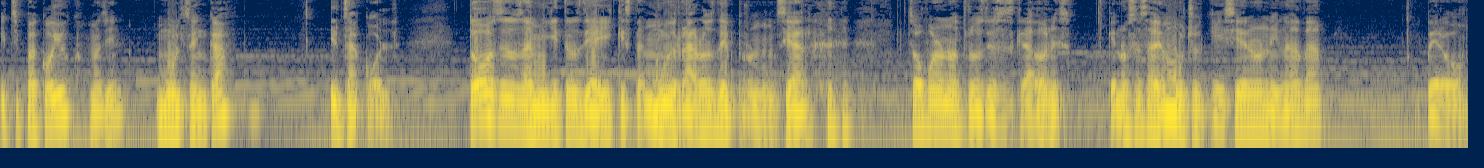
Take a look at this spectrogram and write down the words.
Itzipakoyuk, más bien. Mulsenkaf, Itzakol. Todos esos amiguitos de ahí que están muy raros de pronunciar. Solo fueron otros dioses creadores. Que no se sabe mucho qué hicieron ni nada. Pero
